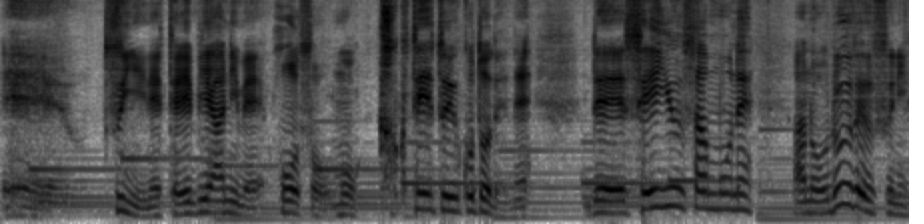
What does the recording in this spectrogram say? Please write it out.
えー、ついにねテレビアニメ放送もう確定ということでね。で声優さんもねあのルーデウスに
